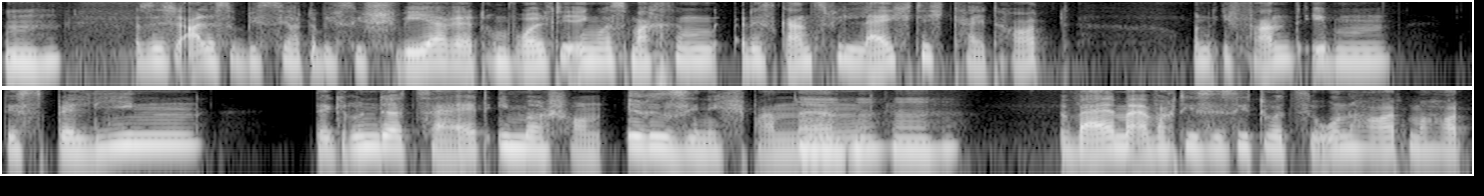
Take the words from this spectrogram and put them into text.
Mhm. also ist alles so ein bisschen, hat ein bisschen Schwere, darum wollte ich irgendwas machen, das ganz viel Leichtigkeit hat. Und ich fand eben das Berlin der Gründerzeit immer schon irrsinnig spannend, Mhm, mhm. weil man einfach diese Situation hat, man hat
